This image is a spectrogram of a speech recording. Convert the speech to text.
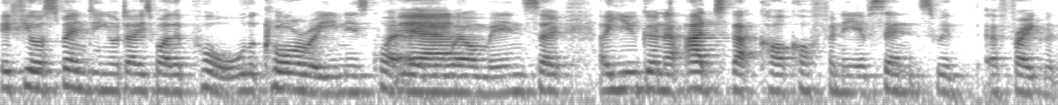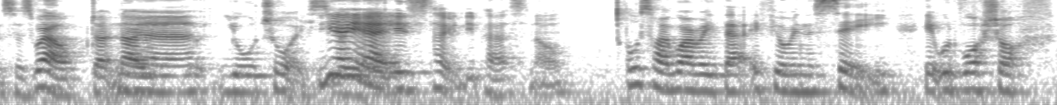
If you're spending your days by the pool, the chlorine is quite Yeah. overwhelming. So, are you going to add to that cacophony of scents with a fragrance as well? Don't know. Yeah. Your choice. Yeah, yeah, it's totally personal. Also, I worry that if you're in the sea, it would wash off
